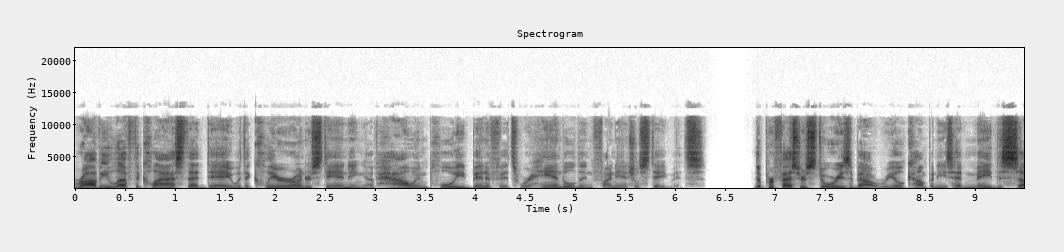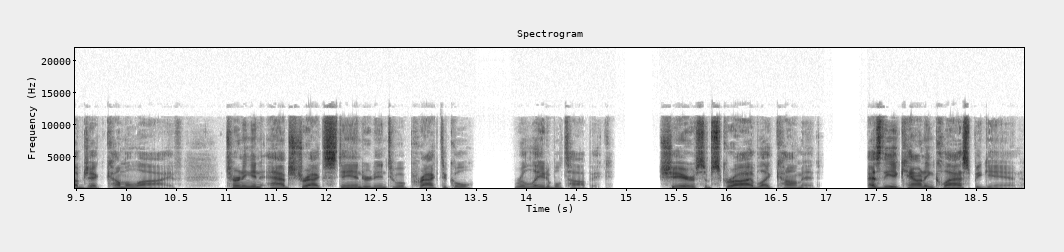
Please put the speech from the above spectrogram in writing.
Ravi left the class that day with a clearer understanding of how employee benefits were handled in financial statements. The professor's stories about real companies had made the subject come alive, turning an abstract standard into a practical, relatable topic. Share, subscribe, like, comment. As the accounting class began,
